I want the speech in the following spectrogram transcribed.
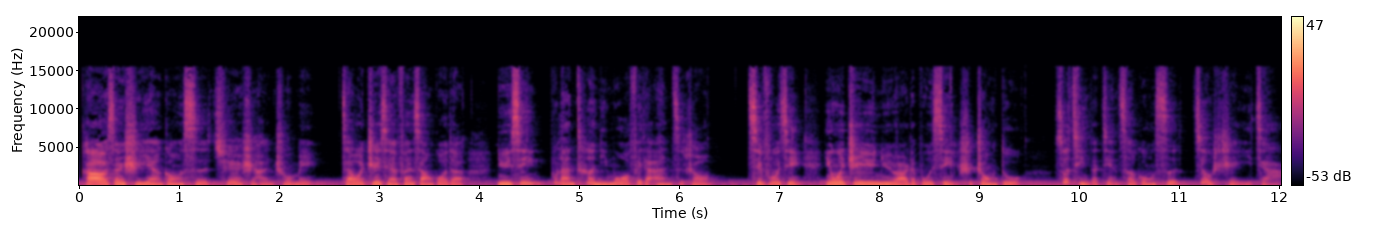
卡尔森实验公司确实很出名，在我之前分享过的女星布兰特尼·墨菲的案子中，其父亲因为质疑女儿的不幸是中毒，所请的检测公司就是这一家，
